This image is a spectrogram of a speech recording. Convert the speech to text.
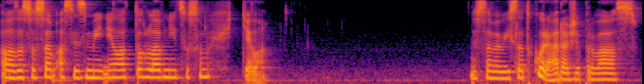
ale zase jsem asi zmínila to hlavní, co jsem chtěla. Já jsem ve výsledku ráda, že pro vás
